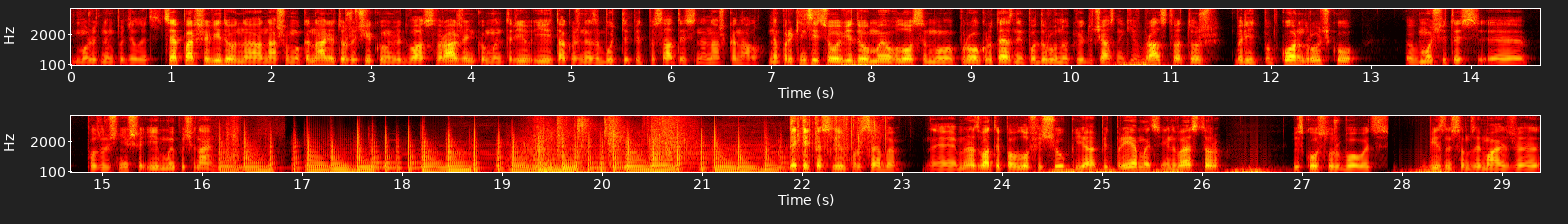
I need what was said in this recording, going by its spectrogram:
можуть ним поділитися. Це перше відео на нашому каналі, тож очікуємо від вас вражень, коментарів і також не забудьте підписатись на наш канал. Наприкінці цього відео ми оголосимо про крутезний подарунок від учасників братства. Тож беріть попкорн, ручку, вмощуйтесь е, позручніше, і ми починаємо. Декілька слів про себе. Е, Мене звати Павло Фіщук, я підприємець, інвестор, військовослужбовець. Бізнесом займаюся вже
